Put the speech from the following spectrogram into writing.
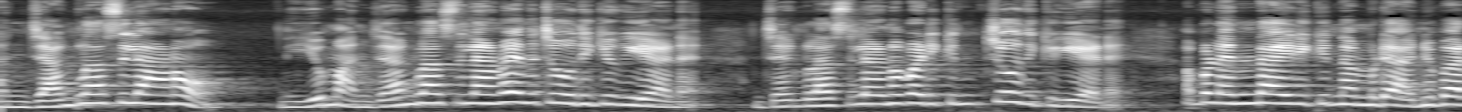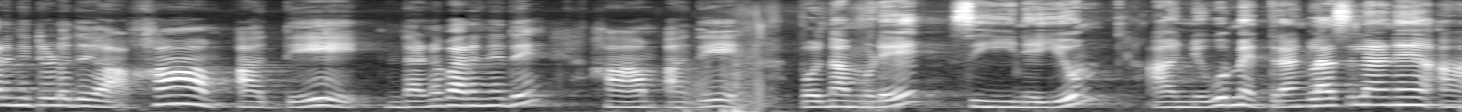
അഞ്ചാം ക്ലാസ്സിലാണോ നീയും അഞ്ചാം ക്ലാസ്സിലാണോ എന്ന് ചോദിക്കുകയാണ് അഞ്ചാം ക്ലാസ്സിലാണോ പഠിക്കുന്നത് ചോദിക്കുകയാണ് അപ്പോൾ എന്തായിരിക്കും നമ്മുടെ അനു പറഞ്ഞിട്ടുള്ളത് ഹാം അതെ എന്താണ് പറഞ്ഞത് ഹാം അതെ അപ്പോൾ നമ്മുടെ സീനയും അനുവും എത്രാം ക്ലാസ്സിലാണ് ആ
